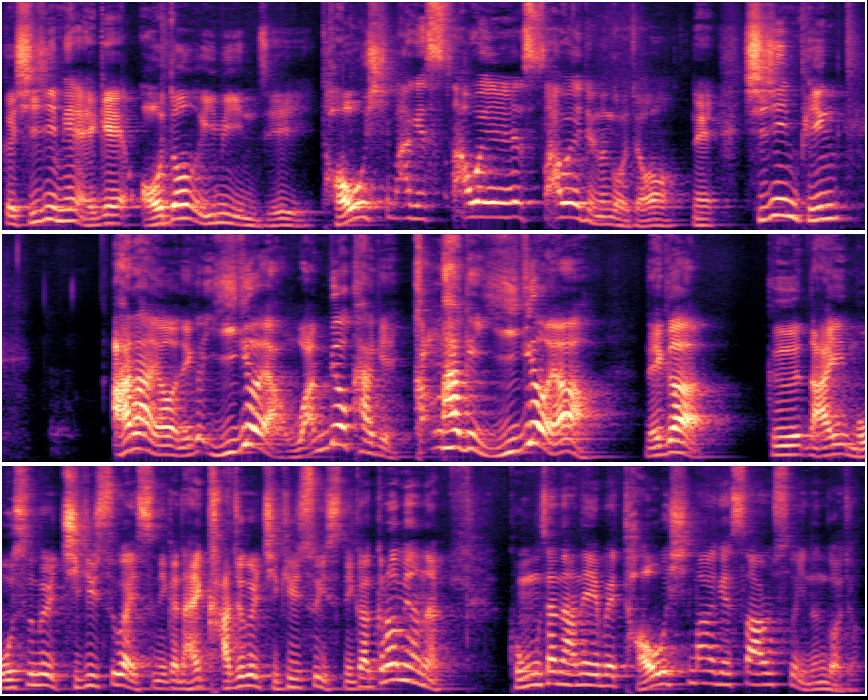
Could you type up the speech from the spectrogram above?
그 시진핑에게 어떤 의미인지 더욱 심하게 싸워야 싸워야 되는 거죠. 네, 시진핑 알아요. 내가 이겨야 완벽하게 강하게 이겨야 내가 그 나의 모습을 지킬 수가 있으니까 나의 가족을 지킬 수 있으니까 그러면은 공산당 내부에 더욱 심하게 싸울 수 있는 거죠.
